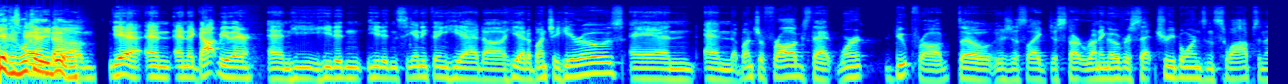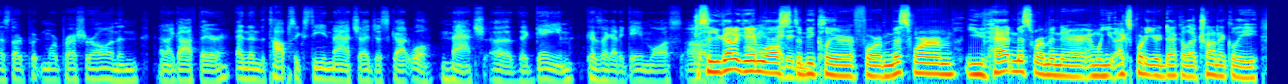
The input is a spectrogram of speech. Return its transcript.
Yeah, because what can he do? Um, yeah, and and it got me there. And he he didn't he didn't see anything. He had uh he had a bunch of heroes and and a bunch of frogs that weren't dupe frog. So it was just like just start running over set treeborns and swaps, and I start putting more pressure on, and and I got there. And then the top sixteen match, I just got well match uh the game because I got a game loss. Uh, so you got a game I, loss I to be clear for Mistworm. You had Mistworm in there, and when you exported your deck electronically,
